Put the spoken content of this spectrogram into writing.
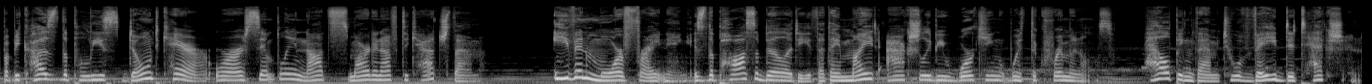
but because the police don't care or are simply not smart enough to catch them. Even more frightening is the possibility that they might actually be working with the criminals, helping them to evade detection.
